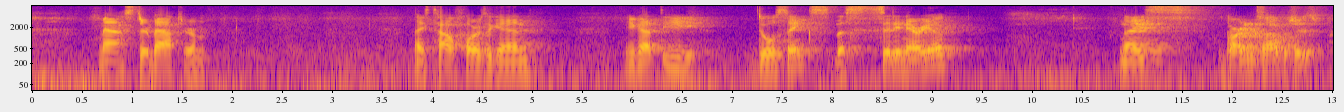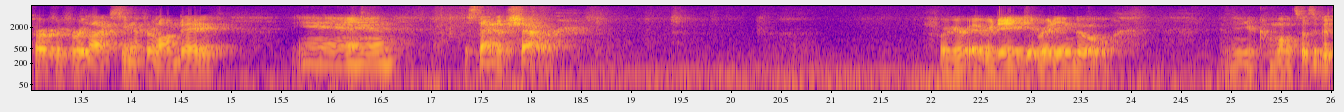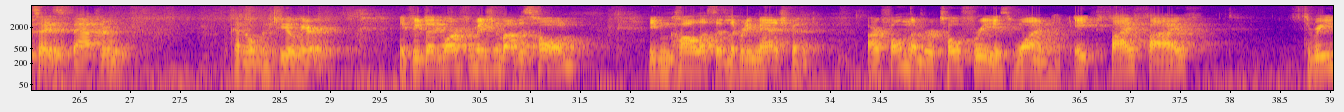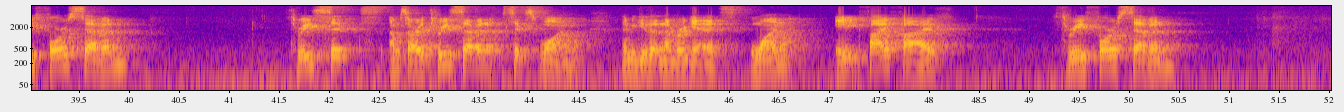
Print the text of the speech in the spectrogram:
master bathroom. Nice tile floors again. You got the dual sinks, the sitting area. Nice garden tub, which is perfect for relaxing after a long day. And the stand-up shower. for your everyday get ready and go. And then your commode. So it's a good sized bathroom. Got an open feel here. If you'd like more information about this home, you can call us at Liberty Management. Our phone number toll free is 1 855 347 36 I'm sorry 3761. Let me give that number again. It's 1 855 347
